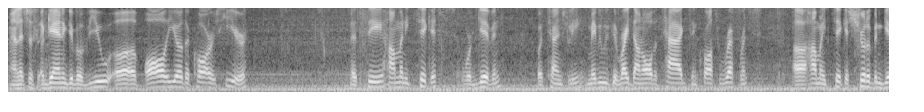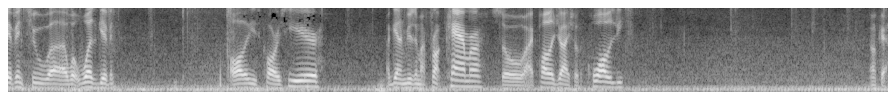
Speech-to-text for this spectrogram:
And let's just again give a view of all the other cars here Let's see how many tickets were given, potentially. Maybe we could write down all the tags and cross-reference uh, how many tickets should have been given to uh, what was given. All of these cars here. Again, I'm using my front camera, so I apologize for the quality. Okay,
